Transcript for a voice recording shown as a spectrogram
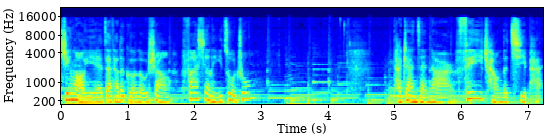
金老爷在他的阁楼上发现了一座钟。他站在那儿，非常的气派。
